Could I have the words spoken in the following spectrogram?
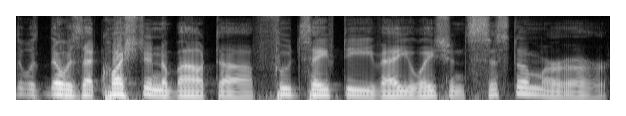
There was, there was that question about uh, food safety evaluation system or, or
